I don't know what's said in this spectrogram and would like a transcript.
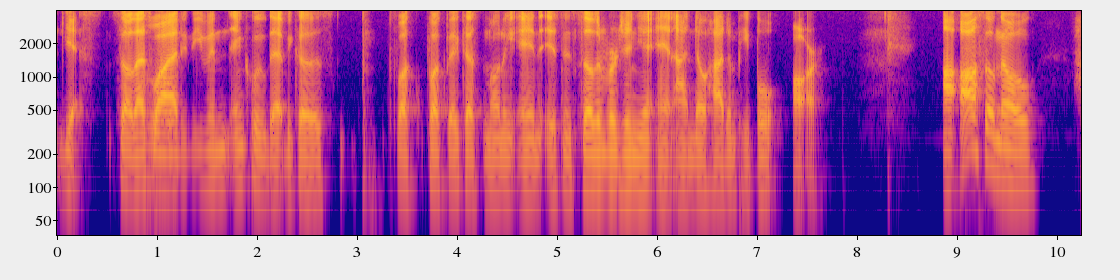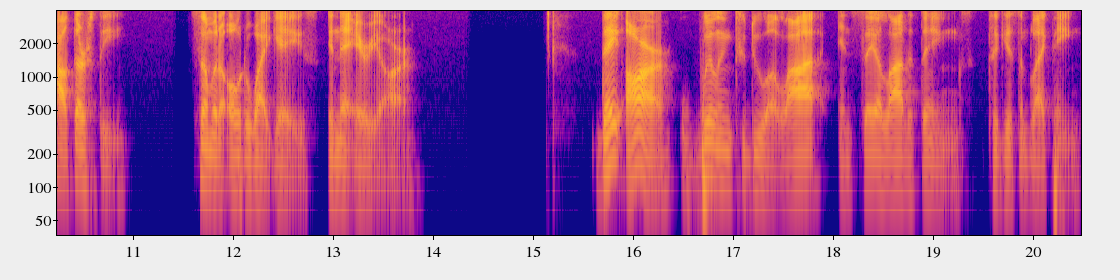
Yes, so that's why I didn't even include that because fuck, fuck their testimony, and it's in Southern Virginia, and I know how them people are. I also know how thirsty some of the older white gays in that area are. They are willing to do a lot and say a lot of things to get some black peen.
